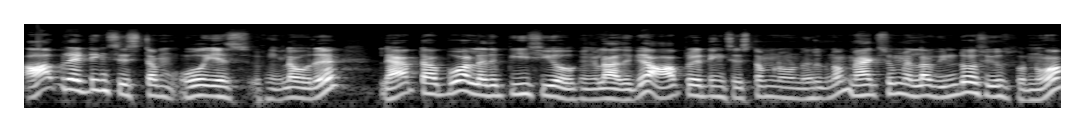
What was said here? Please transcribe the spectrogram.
ஆப்ரேட்டிங் சிஸ்டம் ஓஎஸ் ஓகேங்களா? ஒரு லேப்டாப்போ அல்லது பிசியோ ஓகேங்களா? அதுக்கு ஆப்ரேட்டிங் சிஸ்டம்னு ஒன்று இருக்கணும். மேக்ஸிமம் எல்லாம் விண்டோஸ் யூஸ் பண்ணுவோம்.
